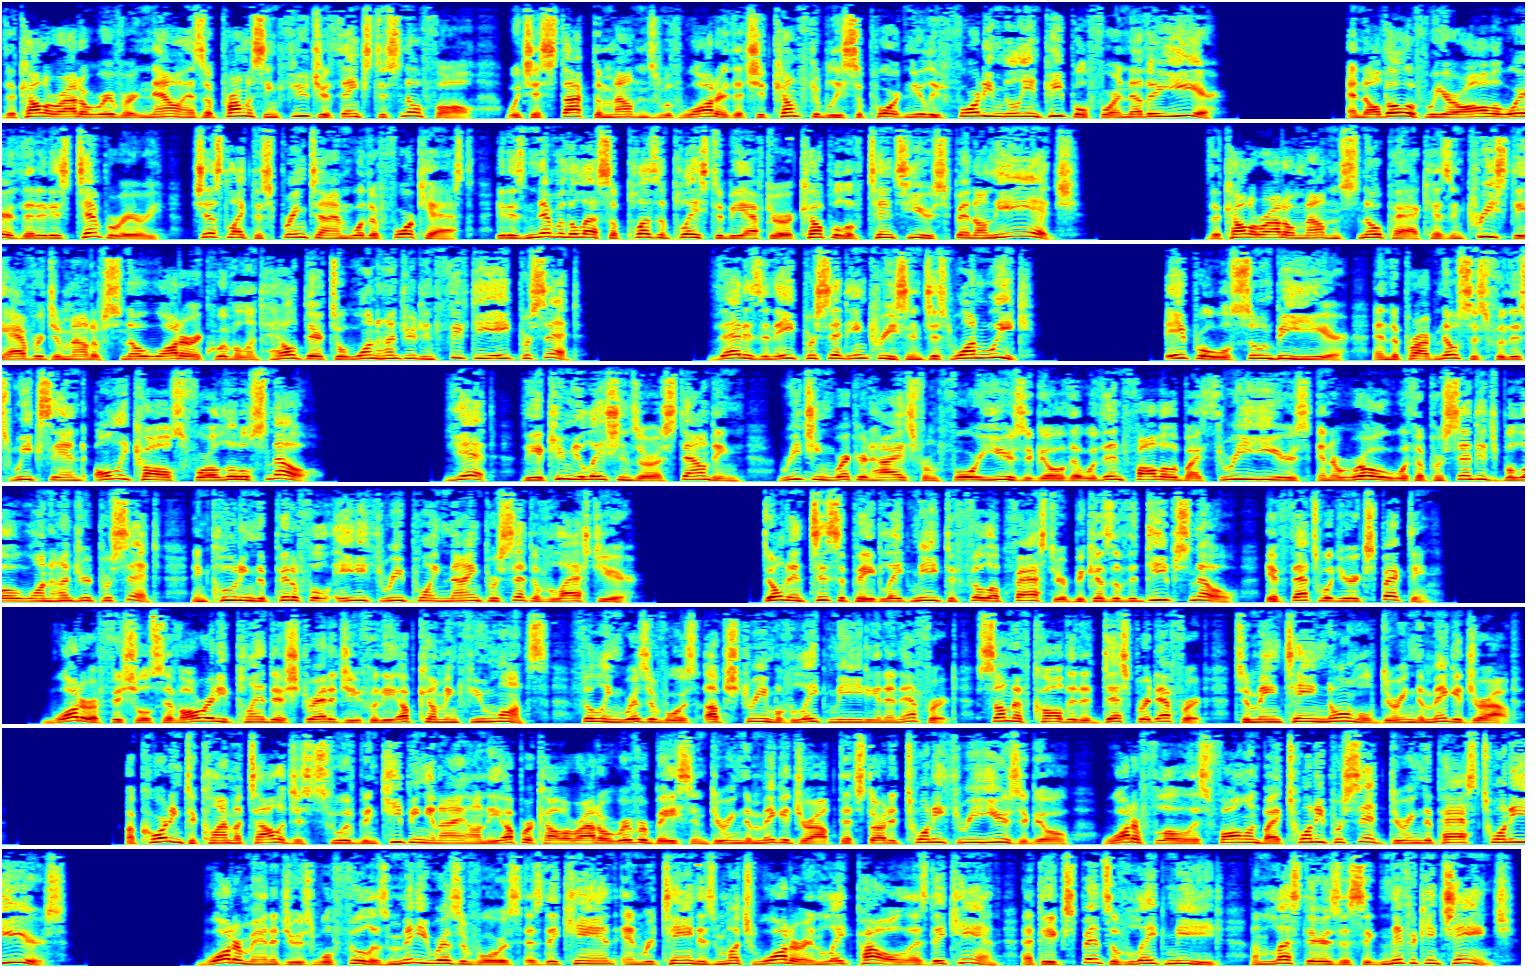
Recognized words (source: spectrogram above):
The Colorado River now has a promising future thanks to snowfall, which has stocked the mountains with water that should comfortably support nearly 40 million people for another year. And although if we are all aware that it is temporary, just like the springtime weather forecast, it is nevertheless a pleasant place to be after a couple of tense years spent on the edge. The Colorado Mountain Snowpack has increased the average amount of snow water equivalent held there to 158%. That is an 8% increase in just one week. April will soon be here, and the prognosis for this week's end only calls for a little snow. Yet, the accumulations are astounding, reaching record highs from four years ago that were then followed by three years in a row with a percentage below 100%, including the pitiful 83.9% of last year. Don't anticipate Lake Mead to fill up faster because of the deep snow, if that's what you're expecting. Water officials have already planned their strategy for the upcoming few months, filling reservoirs upstream of Lake Mead in an effort, some have called it a desperate effort, to maintain normal during the mega drought. According to climatologists who have been keeping an eye on the upper Colorado River Basin during the mega drought that started 23 years ago, water flow has fallen by 20% during the past 20 years. Water managers will fill as many reservoirs as they can and retain as much water in Lake Powell as they can at the expense of Lake Mead unless there is a significant change.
